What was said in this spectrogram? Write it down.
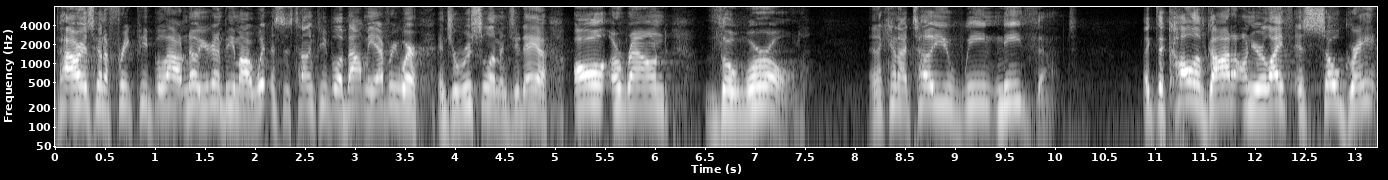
Power is going to freak people out. No, you're going to be my witnesses, telling people about me everywhere in Jerusalem and Judea, all around the world. And can I tell you, we need that. Like the call of God on your life is so great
